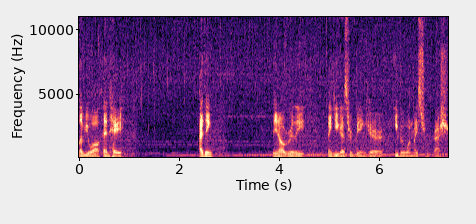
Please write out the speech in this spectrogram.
Love you all, and hey, I think, you know, really, thank you guys for being here, even when my stream crashed.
